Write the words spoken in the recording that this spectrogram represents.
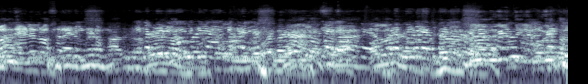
ಬಂದ್ ಹೇಳಿಲ್ವಾ ಸರ್ ಈಗ ಮೇಡಮ್? ಇಲ್ಲಿ ಮುಗೀತು ಇಲ್ಲಿ ಮುಗೀತು.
